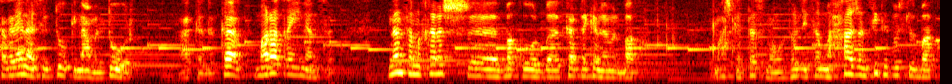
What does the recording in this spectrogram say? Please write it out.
خاطر أنا surtout كي نعمل tour هكا de cartes. مرات راني ننسى. ننسى ما نخرجش الباكو ال cartes كاملة من الباكو. ما عادش كان تسمعوا تقول لي ثم حاجة نسيتها في وسط الباكو.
